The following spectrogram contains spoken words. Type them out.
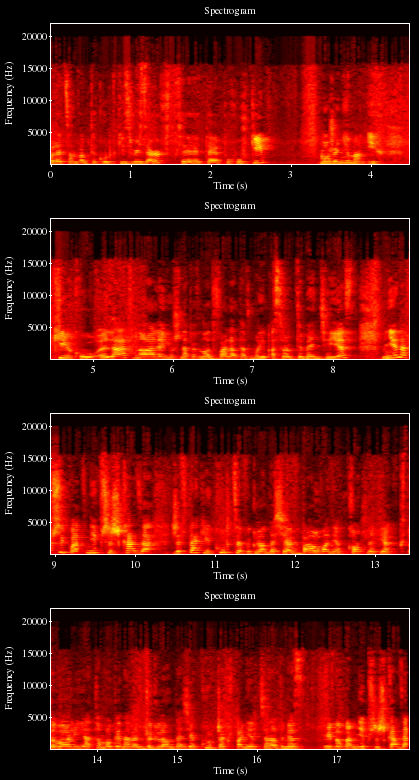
polecam Wam te kurtki z Reserved, yy, te puchówki. Może nie mam ich kilku lat, no ale już na pewno dwa lata w moim asortymencie jest. Mnie na przykład nie przeszkadza, że w takiej kurtce wygląda się jak bałwan, jak kotlet, jak kto woli. Ja to mogę nawet wyglądać jak kurczak w panierce, natomiast mi to tam nie przeszkadza.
